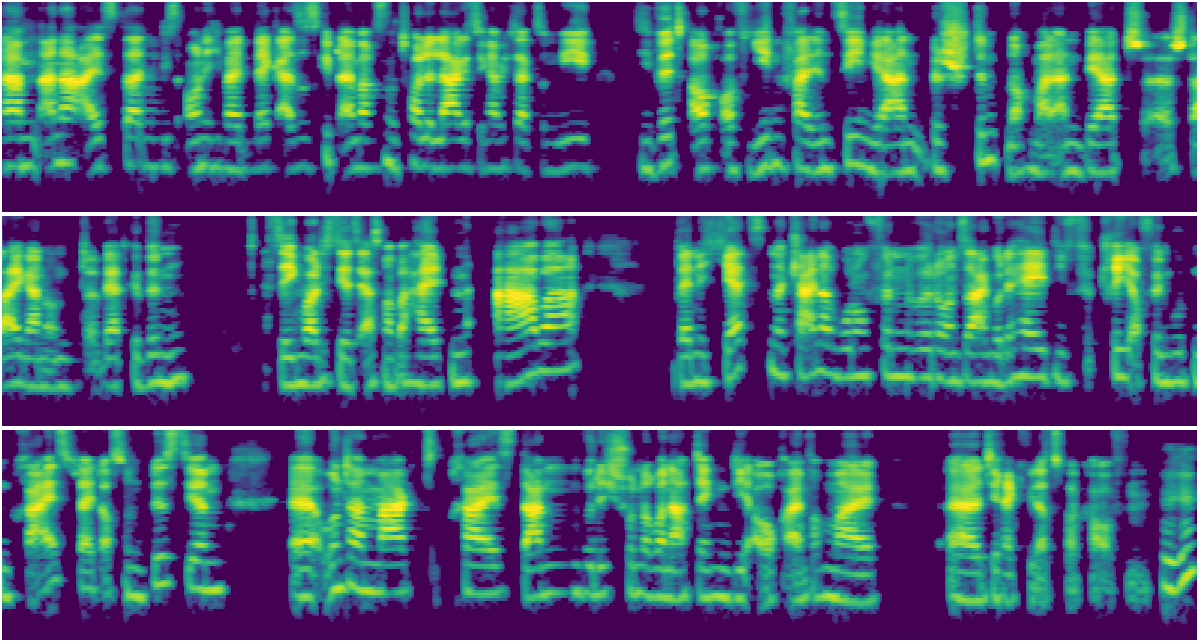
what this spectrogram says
ähm, an der Alster, die ist auch nicht weit weg. Also es gibt einfach eine tolle Lage. Deswegen habe ich gesagt, so nee, die wird auch auf jeden Fall in zehn Jahren bestimmt nochmal an Wert äh, steigern und äh, Wert gewinnen. Deswegen wollte ich sie jetzt erstmal behalten. Aber wenn ich jetzt eine kleinere Wohnung finden würde und sagen würde, hey, die kriege ich auch für einen guten Preis, vielleicht auch so ein bisschen äh, unter Marktpreis, dann würde ich schon darüber nachdenken, die auch einfach mal äh, direkt wieder zu verkaufen. Mhm.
